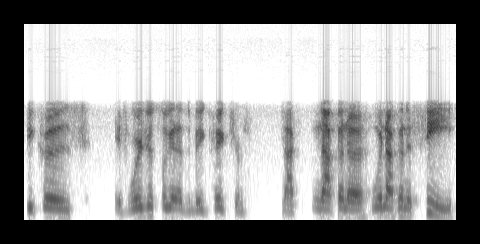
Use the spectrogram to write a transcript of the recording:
Because if we're just looking at the big picture, not not gonna we're not gonna see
